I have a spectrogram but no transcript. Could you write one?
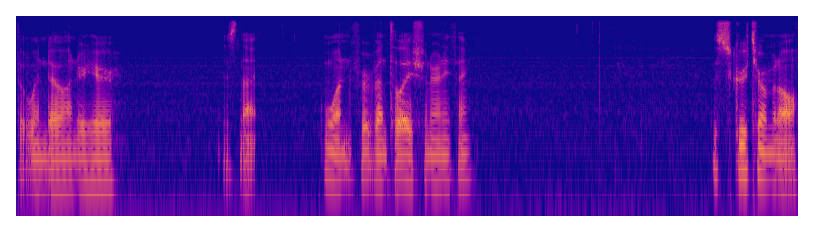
The window under here is not one for ventilation or anything. The screw terminal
